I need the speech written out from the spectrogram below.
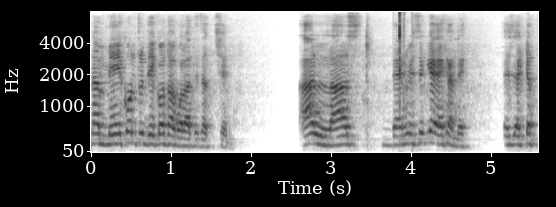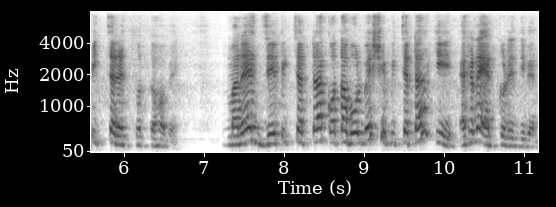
না মেয়ে কণ্ঠ দিয়ে কথা বলাতে চাচ্ছেন? আর লাস্ট দেন হয়েছে কি এখানে? একটা পিকচার এড করতে হবে। মানে যে পিকচারটা কথা বলবে সেই পিকচারটা কি? এখানে অ্যাড করে দিবেন।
